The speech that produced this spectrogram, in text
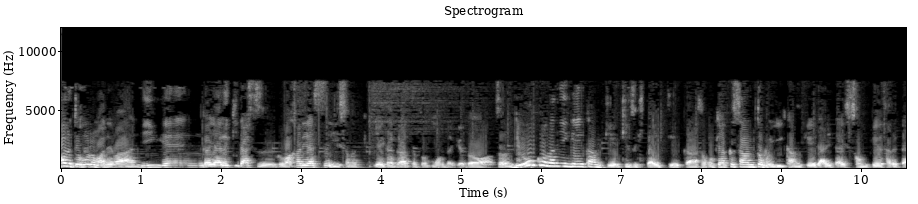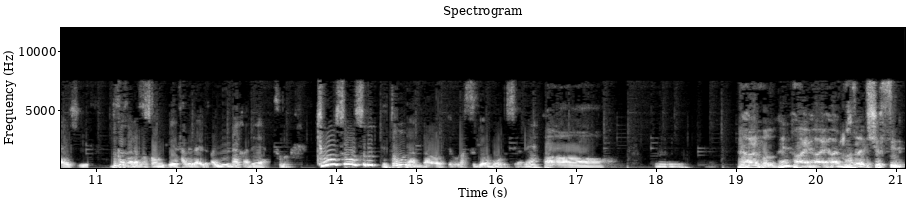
あるところまでは人間がやる気出す、分かりやすいそのやり方だったと思うんだけど、その良好な人間関係を築きたいっていうか、そのお客さんともいい関係でありたいし、尊敬されたいし、部下からも尊敬されたいとかいう中で、その競争するってどうなんだろうって僕はすげえ思うんですよね。あうん。あ。なるほどね。はいはいはい。まさに出世、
